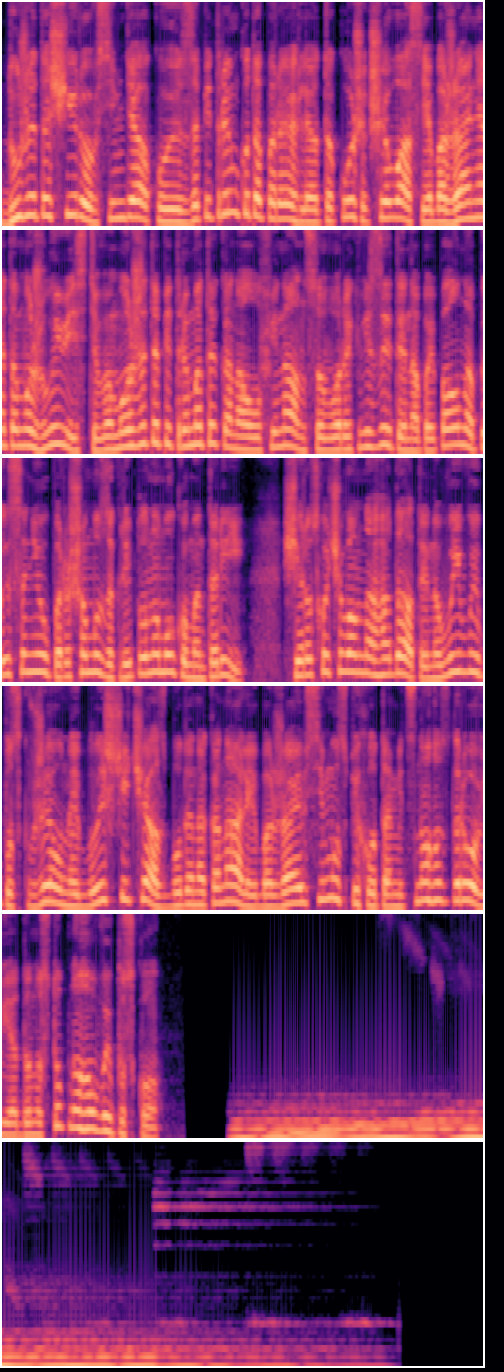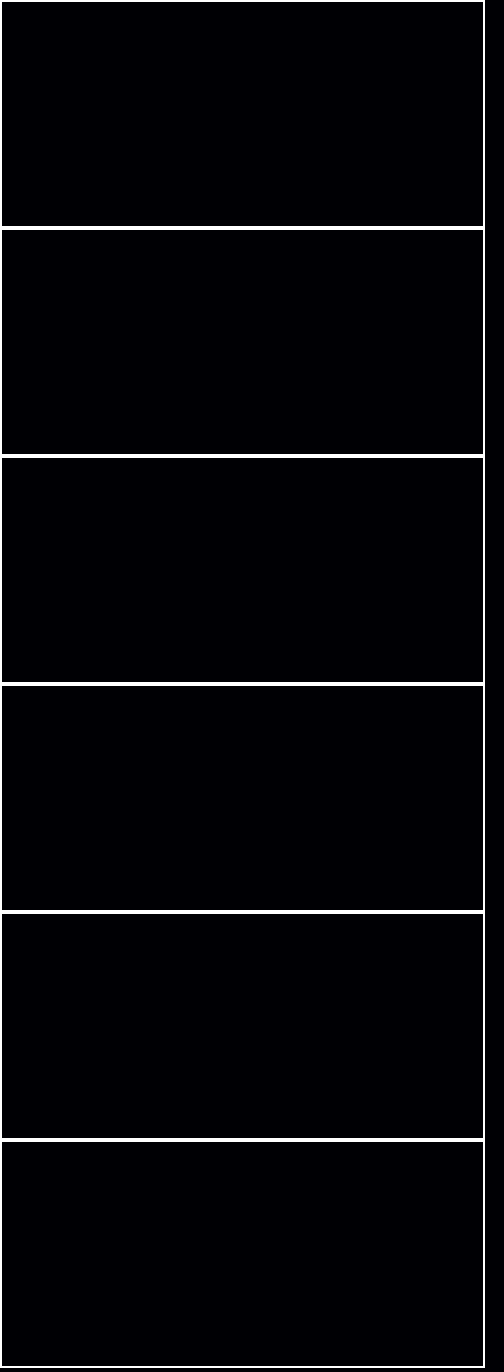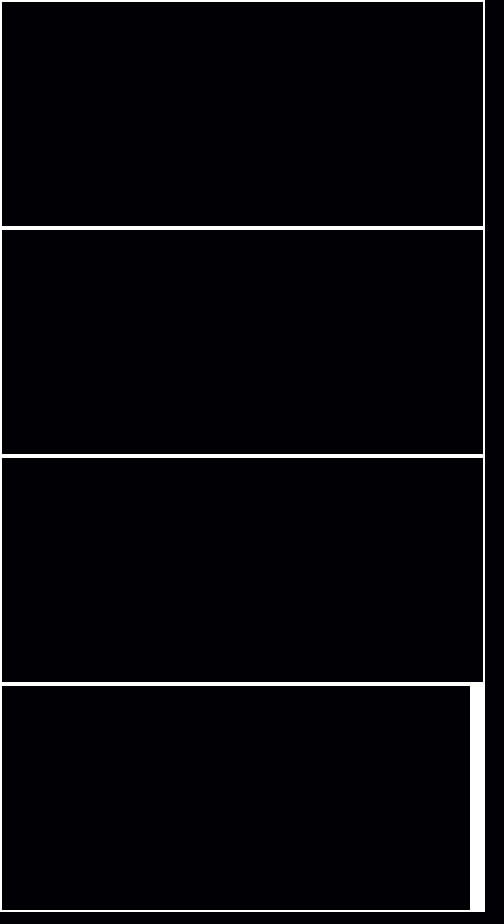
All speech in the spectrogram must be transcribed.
Дуже та щиро всім дякую за підтримку та перегляд. Також, якщо у вас є бажання та можливість, ви можете підтримати канал фінансово. Реквізити на PayPal написані у першому закріпленому коментарі. Ще раз хочу вам нагадати, новий випуск вже у найближчий час буде на каналі. Бажаю всім успіху та міцного здоров'я. До наступного випуску.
